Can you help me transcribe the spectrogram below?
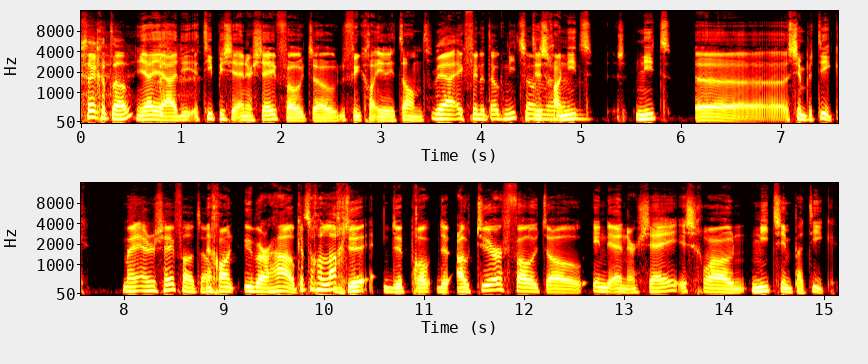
Zeg het dan. Ja, ja, die typische NRC-foto. Dat vind ik gewoon irritant. Ja, ik vind het ook niet zo. het is gewoon niet, niet eh, sympathiek. Mijn NRC-foto. En gewoon überhaupt. Ik heb toch een lachje? De, de, pro, de auteurfoto in de NRC is gewoon niet sympathiek.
